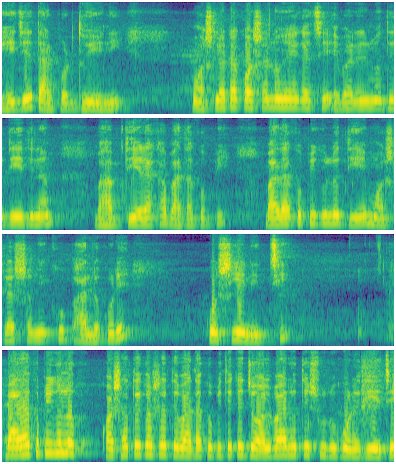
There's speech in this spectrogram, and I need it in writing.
ভেজে তারপর ধুয়ে নিই। মশলাটা কষানো হয়ে গেছে এবার এর মধ্যে দিয়ে দিলাম ভাপ দিয়ে রাখা বাঁধাকপি। বাঁধাকপিগুলো দিয়ে মশলার সঙ্গে খুব ভালো করে কষিয়ে নিচ্ছি। বাঁধাকপিগুলো কষাতে কষাতে বাঁধাকপি থেকে জল বার হতে শুরু করে দিয়েছে।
